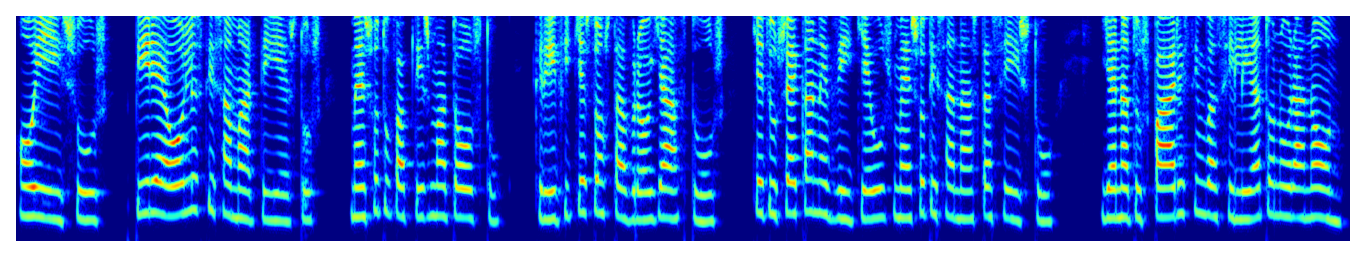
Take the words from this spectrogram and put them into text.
Ο Ιησούς πήρε όλες τις αμαρτίες τους μέσω του βαπτίσματός Του, κρίθηκε στον Σταυρό για αυτούς και τους έκανε δίκαιους μέσω της Ανάστασής Του, για να τους πάρει στην Βασιλεία των Ουρανών.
